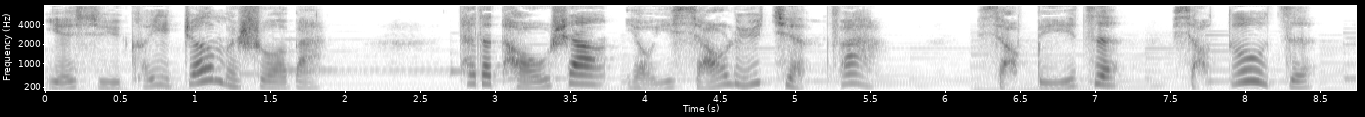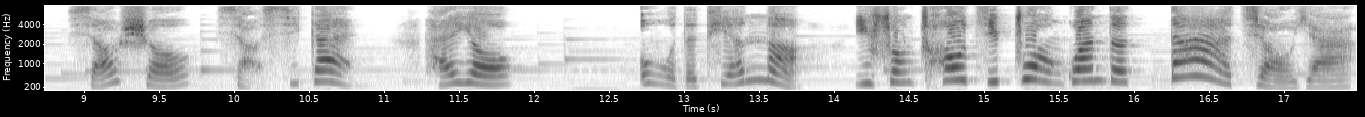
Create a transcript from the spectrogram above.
也许可以这么说吧。他的头上有一小缕卷发，小鼻子、小肚子、小手、小膝盖，还有，哦，我的天哪，一双超级壮观的大脚丫。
